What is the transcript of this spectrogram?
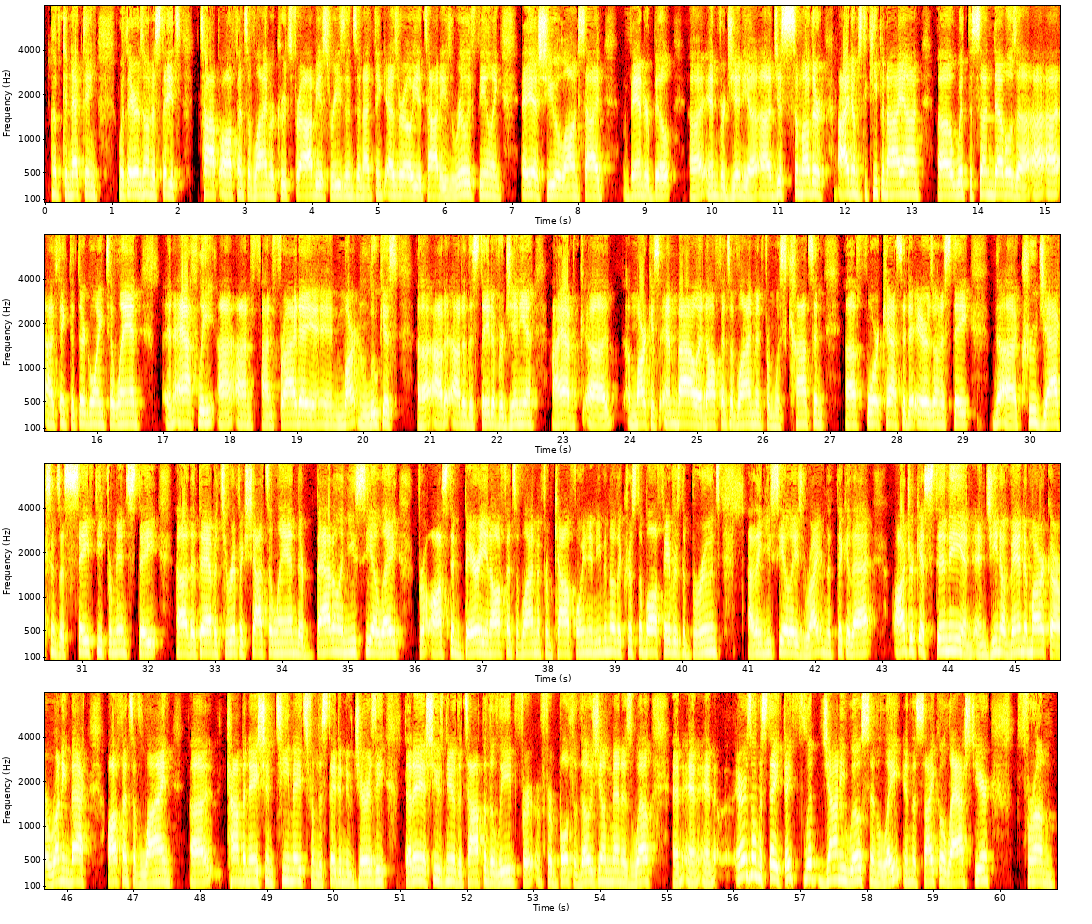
of connecting with Arizona State's top offensive line recruits for obvious reasons. And I think Ezra Oyatadi is really feeling ASU alongside Vanderbilt uh, in Virginia. Uh, just some other items to keep an eye on uh, with the Sun Devils. Uh, I, I, think that they're going to land an athlete on, on, on Friday in Martin Lucas uh, out, out of the state of Virginia. I have uh, Marcus Mbow, an offensive lineman from Wisconsin, uh, forecasted to Arizona State. Uh, Crew Jackson's a safety from in state uh, that they have a terrific shot to land. They're battling UCLA for Austin Berry, an offensive lineman from California. And even though the crystal ball favors the Bruins, I think UCLA is right in the thick of that. Audric Estime and, and Gino Vandemark are running back offensive line uh, combination teammates from the state of New Jersey. That ASU is near the top of the lead for, for both of those young men as well. And, and, and Arizona State, they flipped Johnny Wilson late in the cycle last year from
